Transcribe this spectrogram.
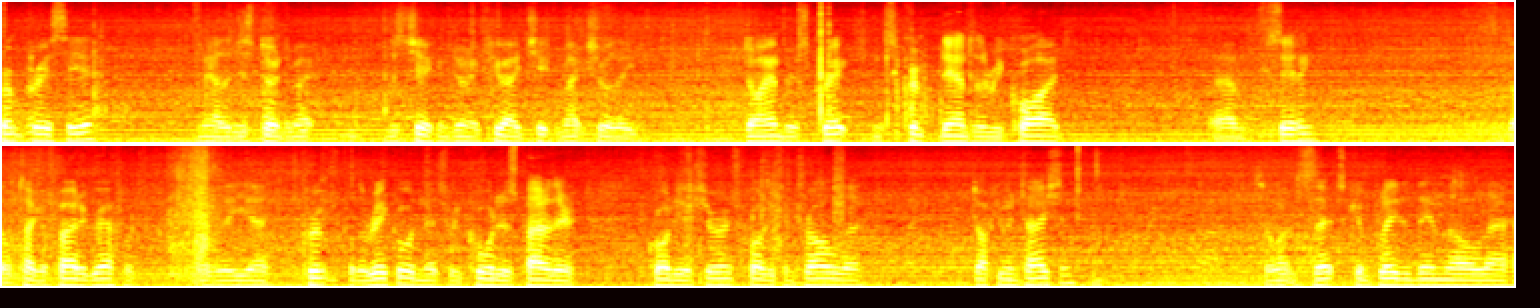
crimp press here. Now they're just doing to make, just checking, doing a QA check to make sure the diameter is correct. And it's crimped down to the required um, setting. They'll take a photograph of, of the uh, crimp for the record and that's recorded as part of their quality assurance, quality control uh, documentation. So once that's completed then they'll uh,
